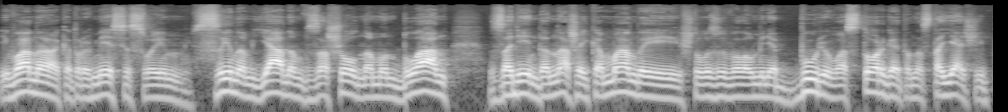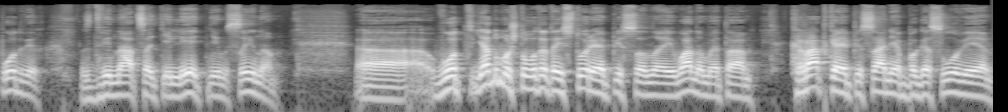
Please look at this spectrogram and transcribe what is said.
Ивана, который вместе с своим сыном Яном взошел на Монблан за день до нашей команды, и что вызвало у меня бурю восторга, это настоящий подвиг с 12-летним сыном. Э, вот я думаю, что вот эта история, описанная Иваном, это краткое описание богословия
